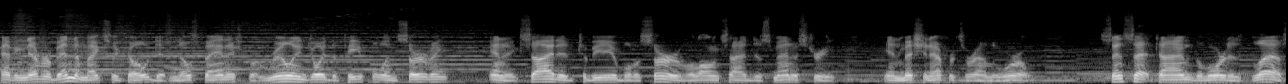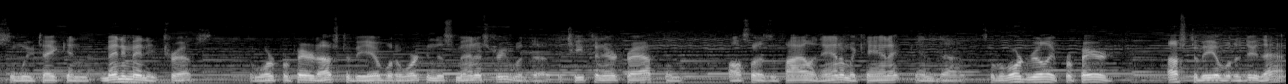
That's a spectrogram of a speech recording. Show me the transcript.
Having never been to Mexico, didn't know Spanish, but really enjoyed the people and serving, and excited to be able to serve alongside this ministry in mission efforts around the world. Since that time, the Lord has blessed, and we've taken many, many trips. The Lord prepared us to be able to work in this ministry with the, the Chieftain aircraft and also as a pilot and a mechanic. And uh, so the Lord really prepared us to be able to do that.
